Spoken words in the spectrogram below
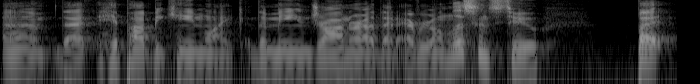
um, that hip hop became like the main genre that everyone listens to but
